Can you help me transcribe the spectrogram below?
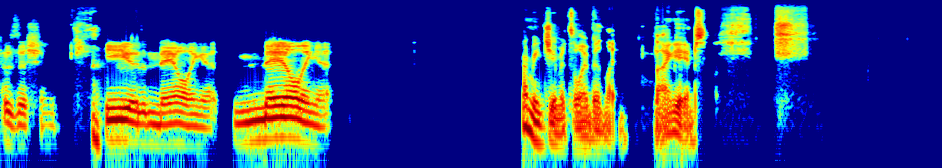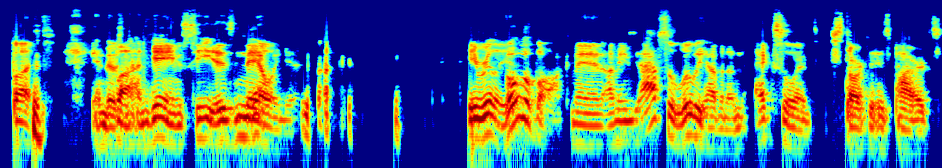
position. He is nailing it. Nailing it. I mean, Jim, it's only been like nine games. But in those But- nine games, he is nailing it. He really is. Vogelbach, man, I mean, absolutely having an excellent start to his Pirates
